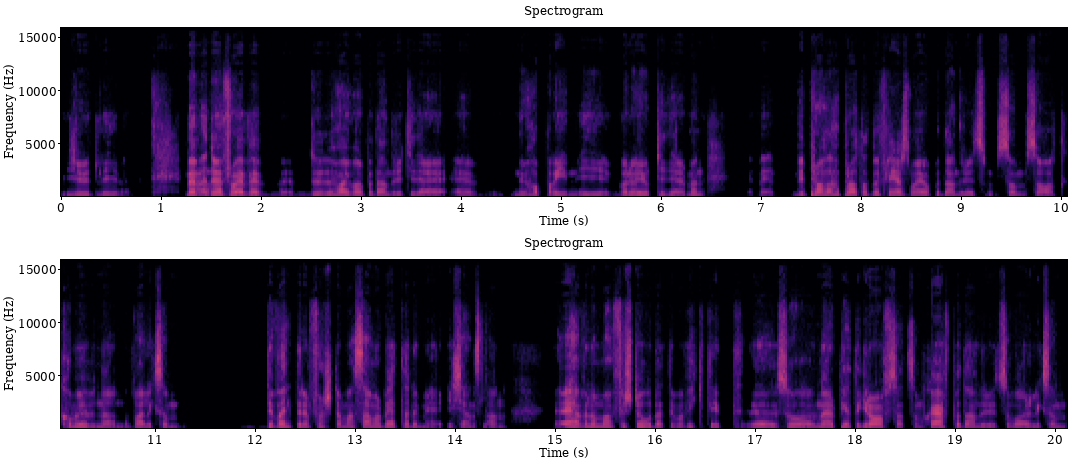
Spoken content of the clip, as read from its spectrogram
ljudlivet. Men ja. du, fråga, du har ju varit på Danderyd tidigare. Eh, nu hoppar vi in i vad du har gjort tidigare, men vi har pratat med fler som har jobbat på Danderyd som, som sa att kommunen var liksom det var inte den första man samarbetade med i känslan. Även om man förstod att det var viktigt. Eh, så mm. när Peter Graf satt som chef på Danderyd så var det liksom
